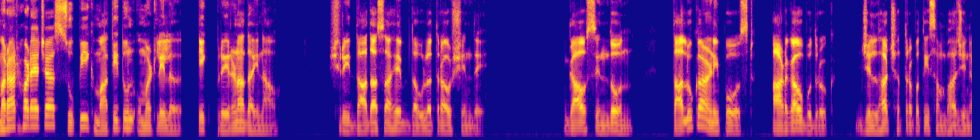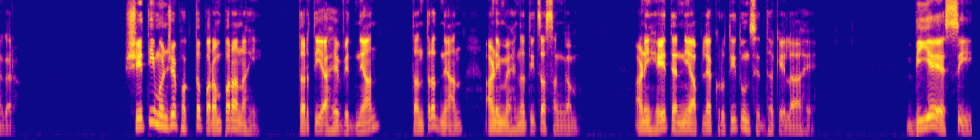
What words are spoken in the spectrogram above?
मराठवाड्याच्या सुपीक मातीतून उमटलेलं एक प्रेरणादायी नाव श्री दादासाहेब दौलतराव शिंदे. गाव सिंदोन तालुका आणि पोस्ट आडगाव बुद्रुक जिल्हा छत्रपती संभाजीनगर. शेती म्हणजे फक्त परंपरा नाही तर ती आहे विज्ञान तंत्रज्ञान आणि मेहनतीचा संगम आणि हे त्यांनी आपल्या कृतीतून सिद्ध केलं आहे. बी एस सी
